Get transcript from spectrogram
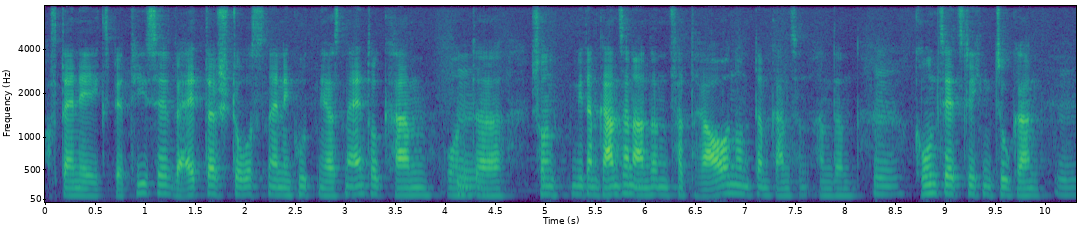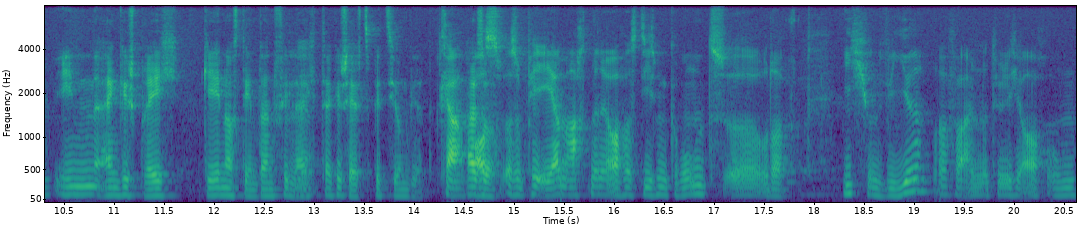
auf deine Expertise weiterstoßen, einen guten ersten Eindruck haben und mhm. äh, schon mit einem ganz anderen Vertrauen und einem ganz anderen mhm. grundsätzlichen Zugang mhm. in ein Gespräch gehen, aus dem dann vielleicht der Geschäftsbeziehung wird. Klar, also, aus, also PR macht man ja auch aus diesem Grund äh, oder ich und wir äh, vor allem natürlich auch, um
